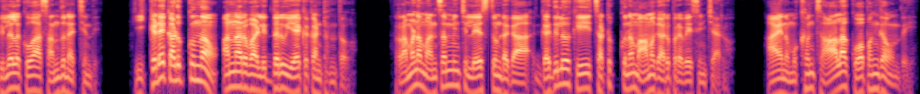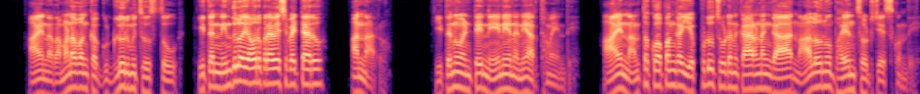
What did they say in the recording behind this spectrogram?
పిల్లలకు ఆ సందు నచ్చింది. ఇక్కడే కడుక్కుందాం అన్నారు వాళ్ళిద్దరూ ఏకకంఠంతో. రమణ మంచంమించి లేస్తుండగా గదిలోకి చటుక్కున మామగారు ప్రవేశించారు. ఆయన ముఖం చాలా కోపంగా ఉంది. ఆయన రమణవంక గుడ్లూరిమి చూస్తూ ఇతన్నిందులో ఎవరు ప్రవేశపెట్టారు? అన్నారు. ఇతను అంటే నేనేనని అర్థమైంది. ఆయన అంత కోపంగా ఎప్పుడూ చూడని కారణంగా నాలోనూ భయం చోటు చేసుకుంది.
